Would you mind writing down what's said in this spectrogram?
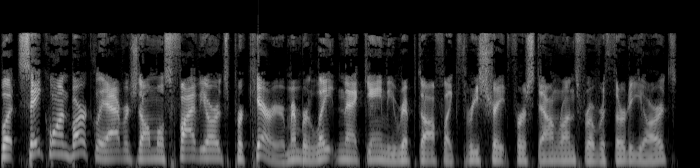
But Saquon Barkley averaged almost five yards per carry. Remember, late in that game, he ripped off like three straight first down runs for over 30 yards.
